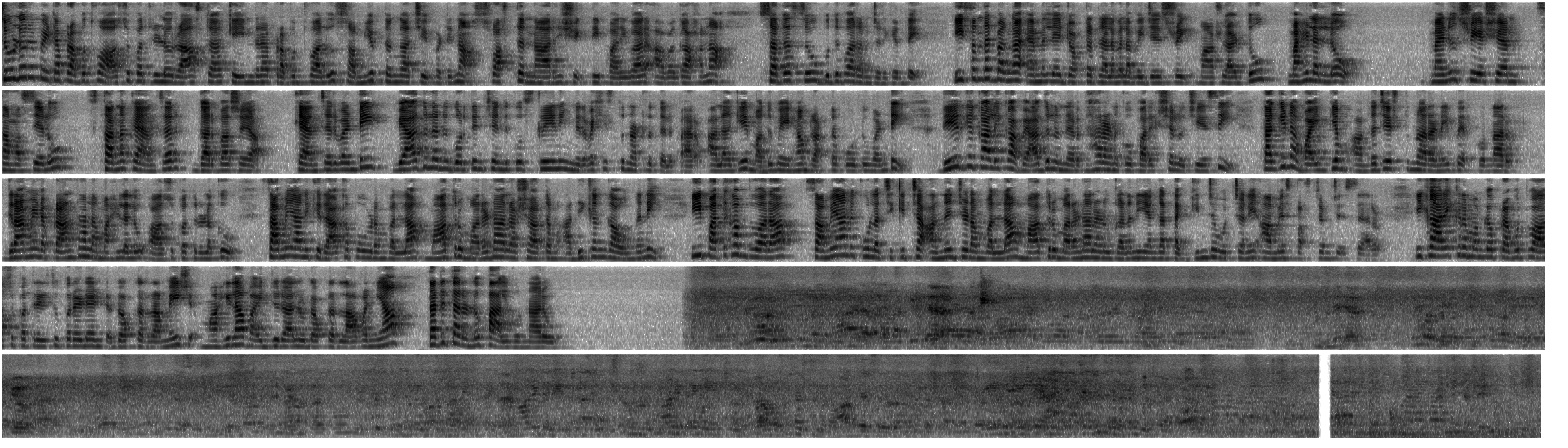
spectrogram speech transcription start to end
సూళ్ళూరుపేట ప్రభుత్వ ఆసుపత్రిలో రాష్ట్ర కేంద్ర ప్రభుత్వాలు సంయుక్తంగా చేపట్టిన స్వస్థ నారీ శక్తి పరివార్ అవగాహన సదస్సు బుధవారం జరిగింది. ఈ సందర్భంగా ఎమ్మెల్యే డాక్టర్ నలవల విజయశ్రీ మాట్లాడుతూ మహిళల్లో మెనుస్ట్రియేషన్ సమస్యలు స్తన క్యాన్సర్ గర్భాశయ క్యాన్సర్ వంటి వ్యాధులను గుర్తించేందుకు స్క్రీనింగ్ నిర్వహిస్తున్నట్లు తెలిపారు. అలాగే మధుమేహం రక్తపోటు వంటి దీర్ఘకాలిక వ్యాధుల నిర్ధారణకు పరీక్షలు చేసి తగిన వైద్యం అందజేస్తున్నారని పేర్కొన్నారు. గ్రామీణ ప్రాంతాల మహిళలు ఆసుపత్రులకు సమయానికి రాకపోవడం వల్ల మాతృ మరణాల శాతం అధికంగా ఉందని ఈ పథకం ద్వారా సమయానుకూల చికిత్స అందించడం వల్ల మాతృ మరణాలను గణనీయంగా తగ్గించవచ్చని ఆమె స్పష్టం చేశారు. ఈ కార్యక్రమంలో ప్రభుత్వ ఆసుపత్రి సూపరింటెండెంట్ డాక్టర్ రమేష్ మహిళా వైద్యురాలు డాక్టర్ లావణ్య తదితరులు పాల్గొన్నారు.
